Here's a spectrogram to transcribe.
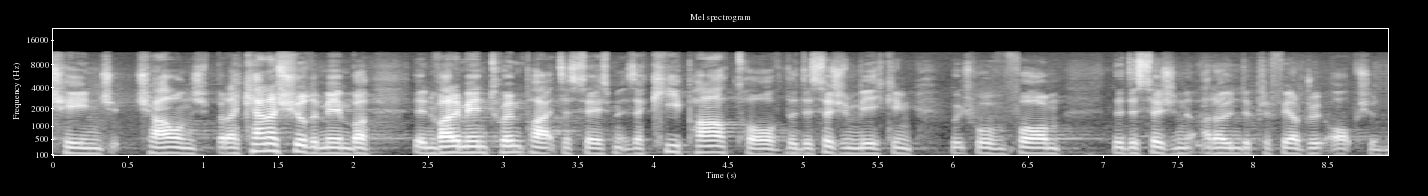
change challenge. But I can assure the member that environmental impact assessment is a key part of the decision-making which will inform the decision around the preferred route option.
